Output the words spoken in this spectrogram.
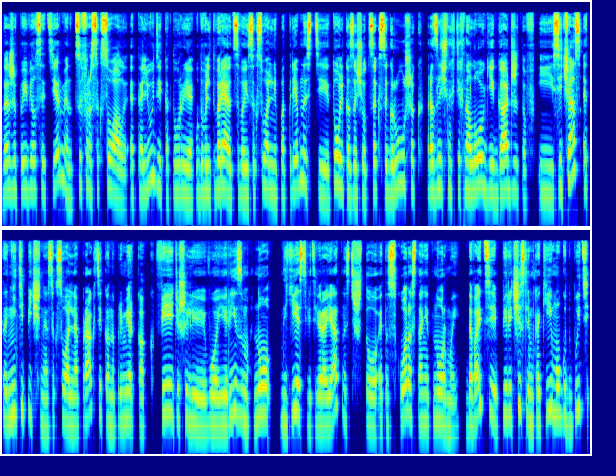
Даже появился термин цифросексуалы. Это люди, которые удовлетворяют свои сексуальные потребности только за счет секс-игрушек, различных технологий, гаджетов. И сейчас это нетипичная сексуальная практика, например, как фетиш или вуайеризм, но есть ведь вероятность, что это скоро станет нормой. Давайте перечислим, какие могут быть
